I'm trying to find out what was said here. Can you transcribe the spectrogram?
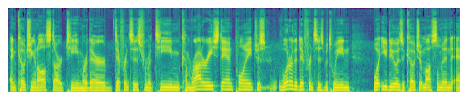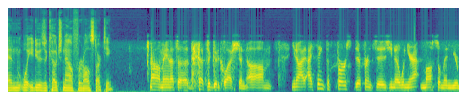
and coaching an all-star team? Are there differences from a team camaraderie standpoint? Just what are the differences between what you do as a coach at Musselman and what you do as a coach now for an all-star team? Oh man, that's a that's a good question. Um, you know, I, I think the first difference is, you know, when you're at Musselman, you're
